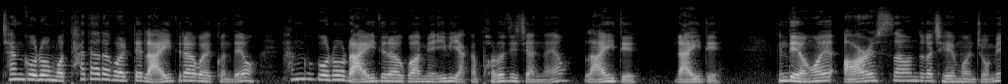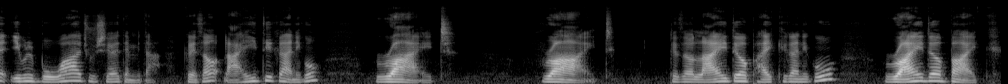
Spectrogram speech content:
참고로 뭐 타다라고 할 때 ride라고 할 건데요. 한국어로 라이드라고 하면 입이 약간 벌어지지 않나요? 라이드, 라이드. 근데 영어에 R sound가 제일 먼저 오면 입을 모아 주셔야 됩니다. 그래서 라이드가 아니고 ride, ride. 그래서 라이드 어 바이크가 아니고 ride a bike.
